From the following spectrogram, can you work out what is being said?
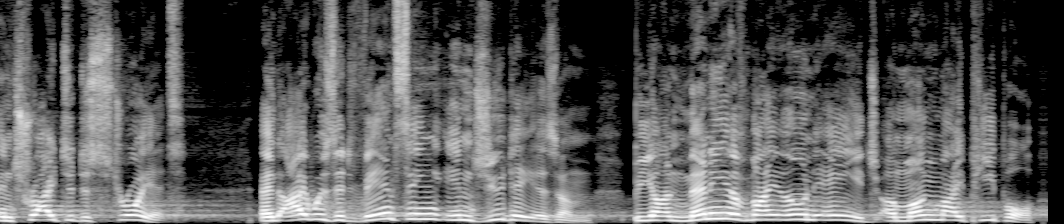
and tried to destroy it. And I was advancing in Judaism beyond many of my own age among my people.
